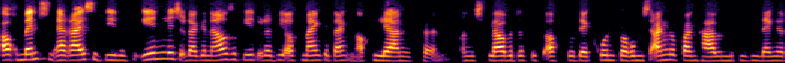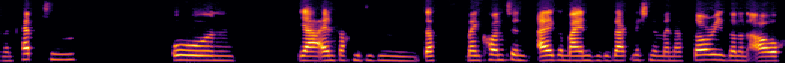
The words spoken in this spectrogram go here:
auch Menschen erreiche, denen es ähnlich oder genauso geht oder die aus meinen Gedanken auch lernen können. Und ich glaube, das ist auch so der Grund, warum ich angefangen habe mit diesen längeren Captions und ja, einfach mit diesem, dass mein Content allgemein, wie gesagt, nicht nur in meiner Story, sondern auch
